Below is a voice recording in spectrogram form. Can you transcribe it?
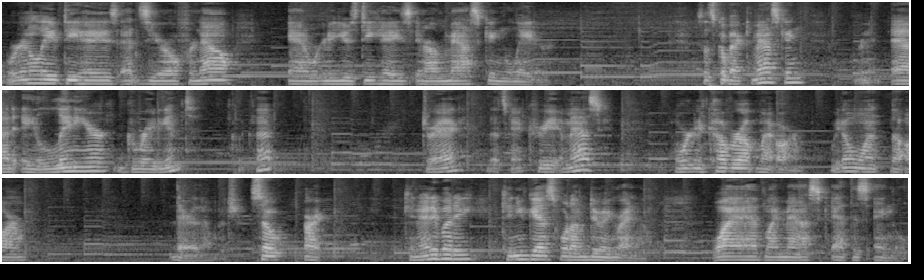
we're going to leave dehaze at zero for now and we're going to use dehaze in our masking later. So let's go back to masking. We're going to add a linear gradient. Click that. Drag. That's going to create a mask. And we're going to cover up my arm. We don't want the arm there that much. So, alright, can anybody, can you guess what I'm doing right now? Why I have my mask at this angle?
